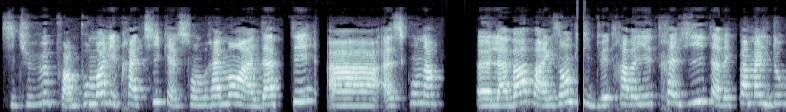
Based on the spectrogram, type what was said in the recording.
si tu veux, pour moi, les pratiques, elles sont vraiment adaptées à, à ce qu'on a. Euh, là-bas, par exemple, ils devaient travailler très vite avec pas mal d'eau.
